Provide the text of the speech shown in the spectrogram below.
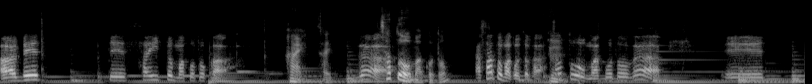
あれって斎藤誠か？はい。さが、佐藤誠？あ佐藤誠か、うん佐藤誠が、えーっ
